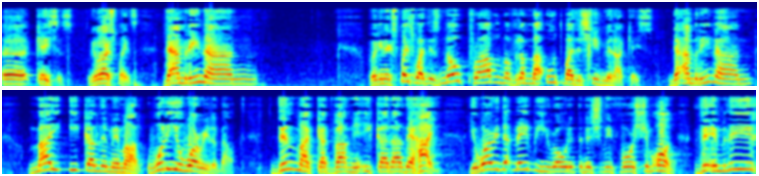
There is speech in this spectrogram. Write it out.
uh, cases. The Gemara explains. The amrinan. We're going to explain why there's no problem of rama'ut by the shchiv mera case. The amrinan. My ika lememar. What are you worried about? Dilma katva mi mi'ikara lehai. You're worried that maybe he wrote it initially for Shimon. And he didn't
